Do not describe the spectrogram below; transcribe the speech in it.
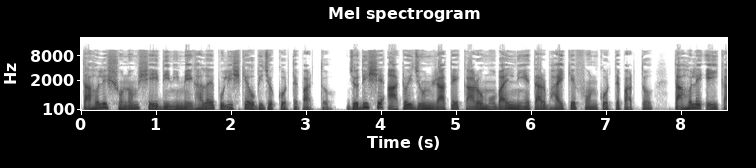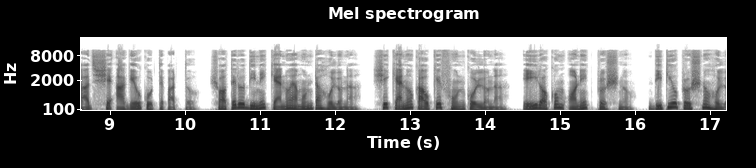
তাহলে সোনম সেই দিনই মেঘালয় পুলিশকে অভিযোগ করতে পারত। যদি সে আটই জুন রাতে কারও মোবাইল নিয়ে তার ভাইকে ফোন করতে পারত, তাহলে এই কাজ সে আগেও করতে পারত। সতেরো দিনে কেন এমনটা হল না? সে কেন কাউকে ফোন করল না? এই রকম অনেক প্রশ্ন। দ্বিতীয় প্রশ্ন হল,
